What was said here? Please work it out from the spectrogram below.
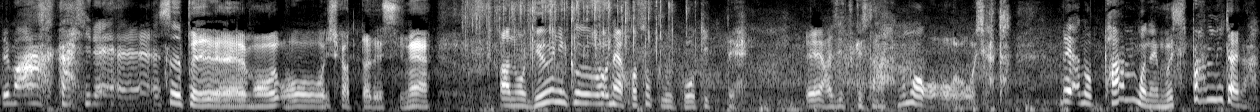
でまあフカヒレスープも美味しかったですしね。あの牛肉をね細くこう切って、えー、味付けしたのも美味しかったで、あの、パンもね、蒸しパンみたいな、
